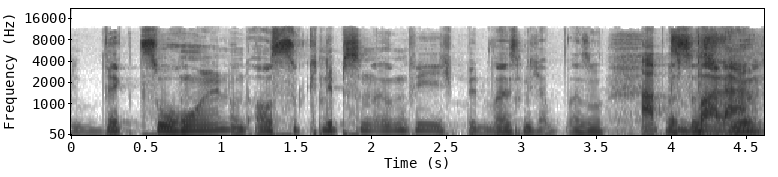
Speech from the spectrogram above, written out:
wegzuholen und auszuknipsen irgendwie. Ich bin, weiß nicht, ob, also was das, für, Abzuballern.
